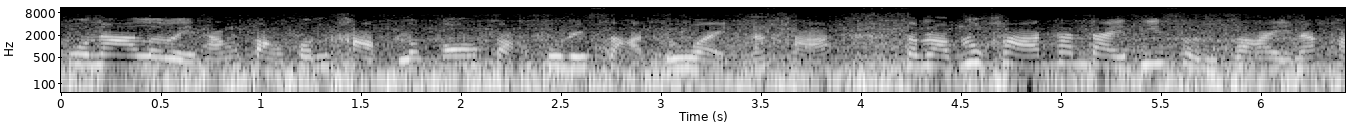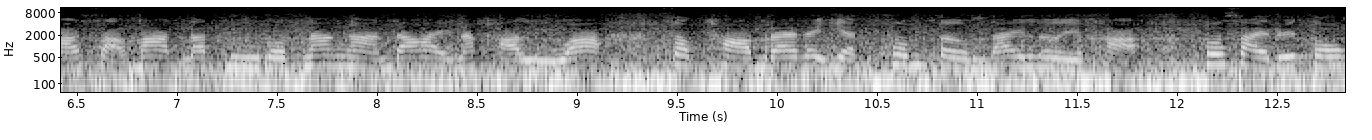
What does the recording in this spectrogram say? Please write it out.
คู่หน้าเลย ทั้งฝั่งคนขับแล้วก็ฝั่งผู้โดยสารด้วยนะคะสำหรับลูกค้าท่านใดที่สนใจนะคะ สามารถนัดดูรถหน้างานได้นะคะ หรือว่าสอบถามรายละเอียดเพิ่มเติมได้เลยค่ะโทรสายโดยตรง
